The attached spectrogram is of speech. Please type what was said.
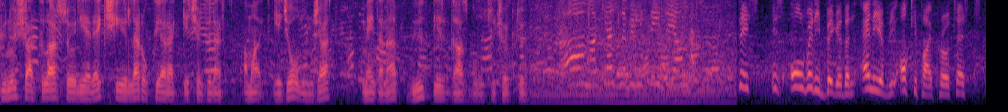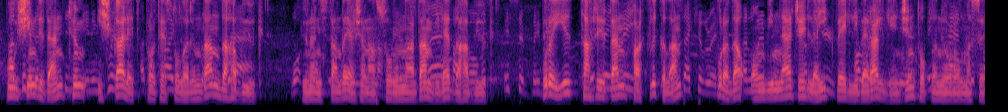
Günü şarkılar söyleyerek, şiirler okuyarak geçirdiler. Ama gece olunca meydana büyük bir gaz bulutu çöktü. Aa makyajla birlikte iyice yandı. This is already bigger than any of the Occupy protests. Bu şimdiden tüm işgal et protestolarından daha büyük. Yunanistan'da yaşanan sorunlardan bile daha büyük. Burayı Tahrir'den farklı kılan burada on binlerce laik ve liberal gencin toplanıyor olması.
